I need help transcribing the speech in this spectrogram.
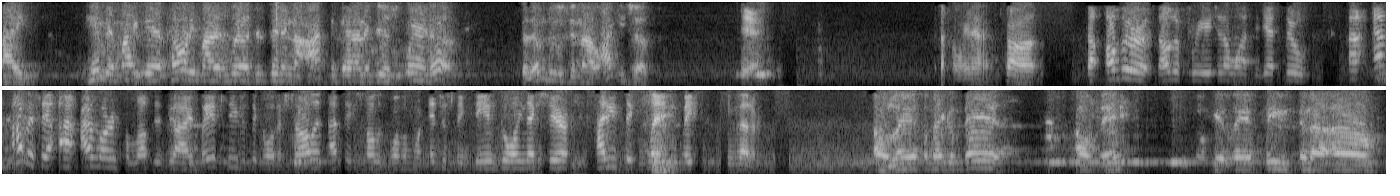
Like him and Mike D'Antoni might as well just been in the octagon and just squared up. Because them dudes did not like each other. Yeah. Definitely not. So, the other the other free agent I wanted to get to, uh, obviously I, I learned to love this guy. Lance Stephenson going to Charlotte. I think Charlotte's one of the more interesting teams going next year. How do you think Lance makes the team better? Oh, Lance will make them bad? Oh, man. He's going to get Lance Stephenson a, um,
